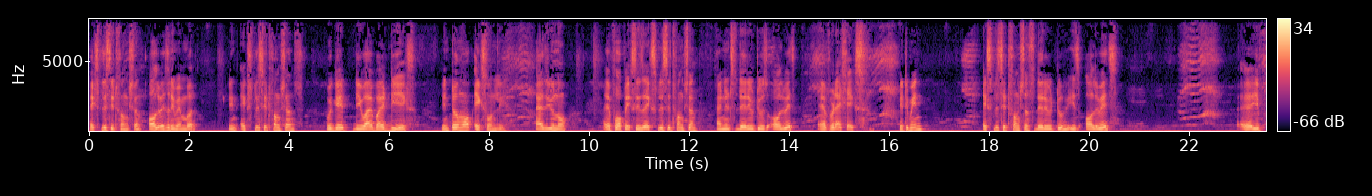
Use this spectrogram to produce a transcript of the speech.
explicit function. Always remember in explicit functions we get dy by dx in term of x only. As you know f of x is an explicit function and its derivative is always f dash x. It means explicit functions derivative is always uh, if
